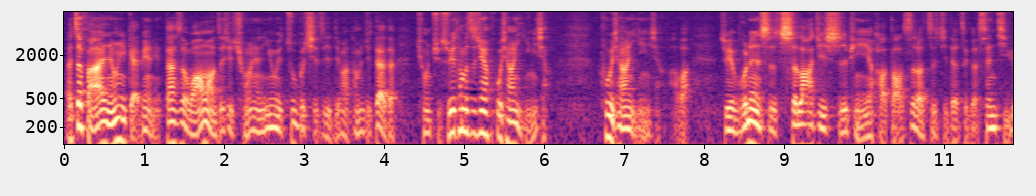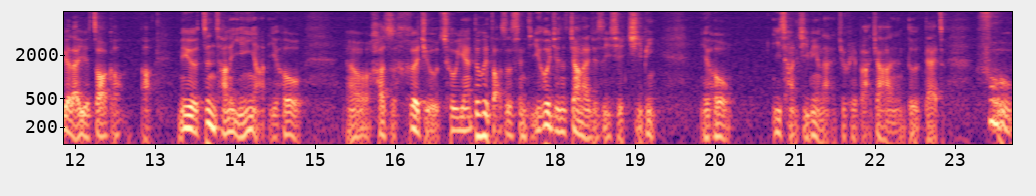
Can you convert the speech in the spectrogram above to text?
而，这反而容易改变你。但是往往这些穷人因为住不起这些地方，他们就带着穷去，所以他们之间互相影响，互相影响，好吧？所以无论是吃垃圾食品也好，导致了自己的这个身体越来越糟糕啊，没有正常的营养，以后，然后，还是喝酒、抽烟都会导致身体，以后就是将来就是一些疾病，以后一场疾病来就可以把家人都带着。富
